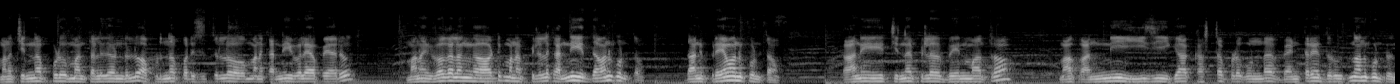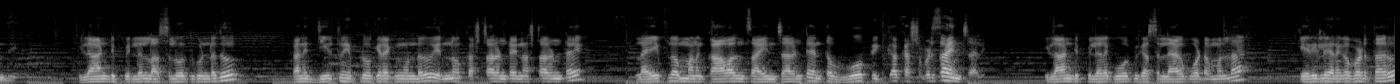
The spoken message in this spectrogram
మన చిన్నప్పుడు మన తల్లిదండ్రులు అప్పుడున్న పరిస్థితుల్లో మనకు అన్నీ ఇవ్వలేకపోయారు. మనం ఇవ్వగలం కాబట్టి మన పిల్లలకి అన్నీ ఇద్దాం అనుకుంటాం. దాని ప్రేమ అనుకుంటాం. కానీ చిన్నపిల్లల బ్రెయిన్ మాత్రం మాకు అన్నీ ఈజీగా కష్టపడకుండా వెంటనే దొరుకుతుంది అనుకుంటుంది. ఇలాంటి పిల్లలు అసలు ఓపిక ఉండదు. కానీ జీవితం ఎప్పుడు ఒకే రకంగా ఉండదు. ఎన్నో కష్టాలు ఉంటాయి నష్టాలు ఉంటాయి లైఫ్లో మనకు కావాలని సాధించాలంటే ఎంత ఓపికగా కష్టపడి సాధించాలి. ఇలాంటి పిల్లలకు ఓపిక అసలు లేకపోవటం వల్ల కెరీర్లో వెనకబడతారు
